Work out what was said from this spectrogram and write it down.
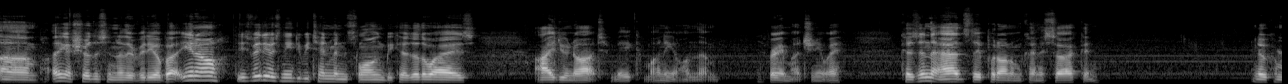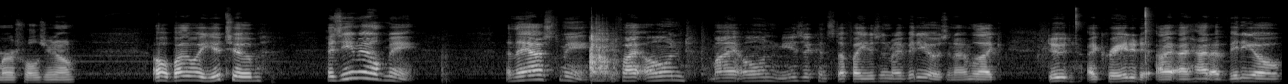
Um, I think I showed this in another video, but you know, these videos need to be 10 minutes long because otherwise I do not make money on them. Very much, anyway. Because in the ads they put on them kind of suck and no commercials, you know. Oh, by the way, YouTube has emailed me. And they asked me if I owned my own music and stuff I use in my videos. And I'm like, dude, I created it. I, I had a video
